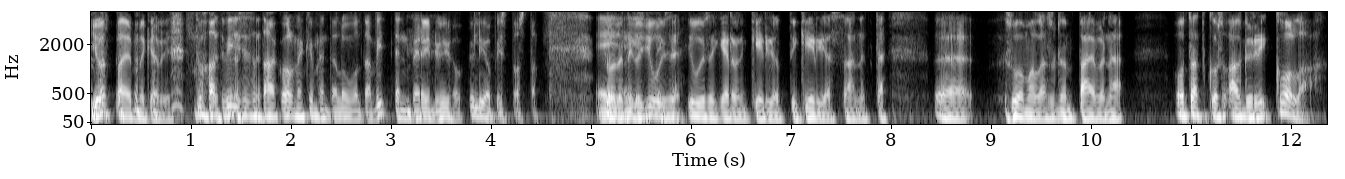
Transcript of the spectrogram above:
Jospa emme kävi. 1530-luvulta Wittenbergin yli- yliopistosta. Ei, tuota, ei niin kuin. Juise, Juise kerran kirjoitti kirjassaan, että ö, suomalaisuuden päivänä otatko agrikolaa?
